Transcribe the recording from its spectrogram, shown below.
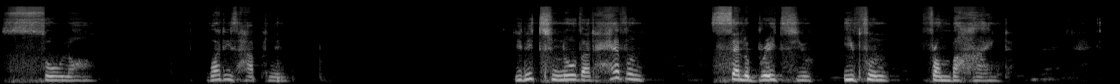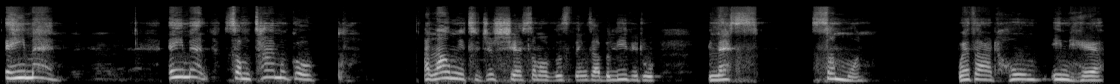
so long? What is happening? You need to know that heaven celebrates you even from behind. Amen. Amen. Some time ago, allow me to just share some of those things. I believe it will bless someone, whether at home, in here,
